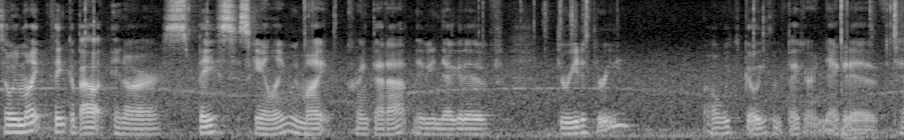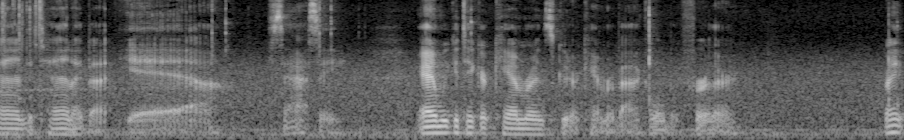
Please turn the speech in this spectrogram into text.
so we might think about in our space scaling, we might crank that up, maybe negative 3 to 3. Oh, we could go even bigger, negative 10 to 10, I bet. Yeah, sassy. And we could take our camera and scoot our camera back a little bit further. Right?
